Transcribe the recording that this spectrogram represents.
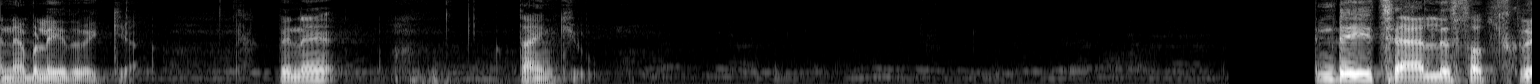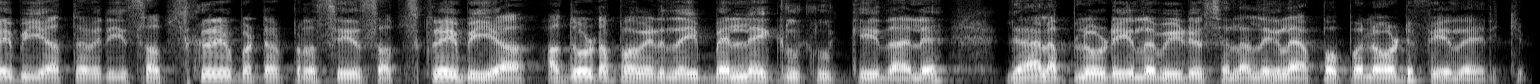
എനേബിൾ ചെയ്ത് വയ്ക്കുക പിന്നെ താങ്ക് യു എന്റെ ഈ ചാനൽ സബ്സ്ക്രൈബ് ചെയ്യാത്തവർ ഈ സബ്സ്ക്രൈബ് ബട്ടൺ പ്രസ് ചെയ്ത് സബ്സ്ക്രൈബ് ചെയ്യുക. അതോടൊപ്പം വരുന്ന ഈ ബെല്ലൈക്കിൽ ക്ലിക്ക് ചെയ്താൽ ഞാൻ അപ്ലോഡ് ചെയ്യുന്ന വീഡിയോസ് എല്ലാം നിങ്ങളെ അപ്പോൾ നോട്ടിഫൈ ചെയ്തായിരിക്കും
